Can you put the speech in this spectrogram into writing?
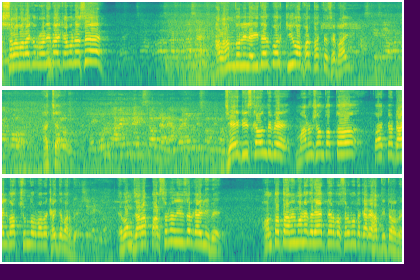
আসসালামু আলাইকুম রনি ভাই কেমন আছেন আলহামদুলিল্লাহ ঈদের পর কি অফার থাকতেছে ভাই আচ্ছা। যে ডিসকাউন্ট দিবে মানুষ অন্তত কয়েকটা ডাইল ভাত সুন্দরভাবে খাইতে পারবে। এবং যারা পার্সোনাল ইউজের গাড়ি নিবে অন্তত আমি মনে করি এক দেড় বছরের মধ্যে গাড়ি হাত দিতে হবে।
